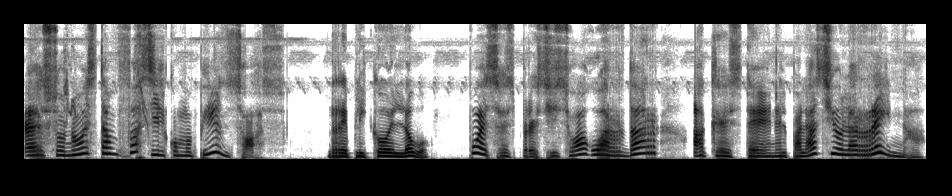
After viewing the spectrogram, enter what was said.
eso no es tan fácil como piensas. replicó el lobo. Pues es preciso aguardar a que esté en el palacio la reina.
